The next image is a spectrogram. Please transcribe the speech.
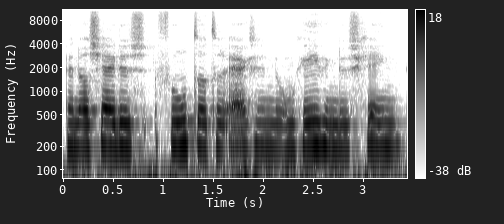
En als jij dus voelt dat er ergens in de omgeving dus geen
